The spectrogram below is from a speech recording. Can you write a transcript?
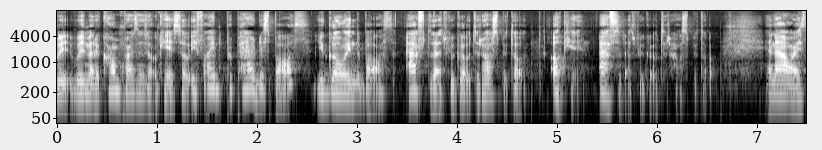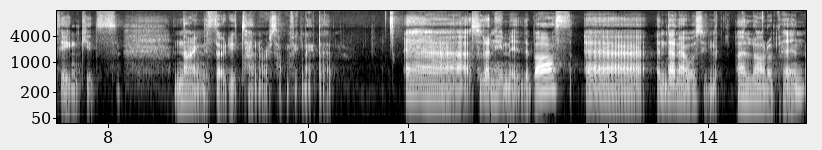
we, we made a compromise and said, okay, so if I prepare this bath, you go in the bath. After that, we go to the hospital. Okay, after that, we go to the hospital. And now I think it's 9, 30, 10 or something like that. Uh, so then he made the bath, uh, and then I was in a lot of pain,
